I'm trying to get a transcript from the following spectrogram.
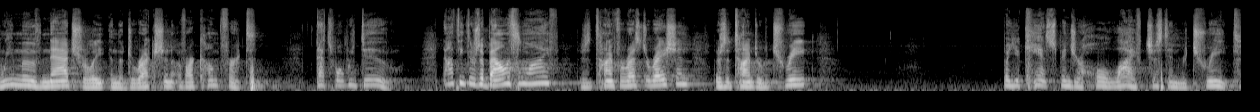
we move naturally in the direction of our comfort. That's what we do. Now I think there's a balance in life. There's a time for restoration, there's a time to retreat, but you can't spend your whole life just in retreat.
